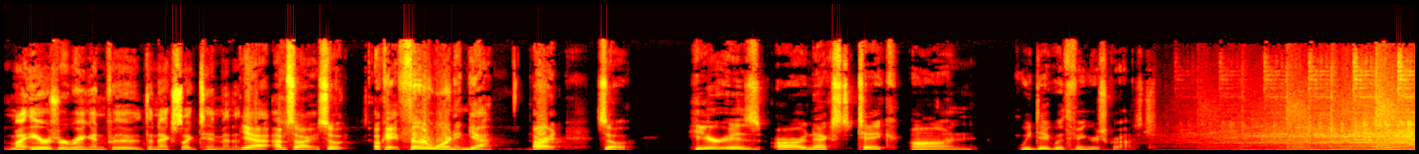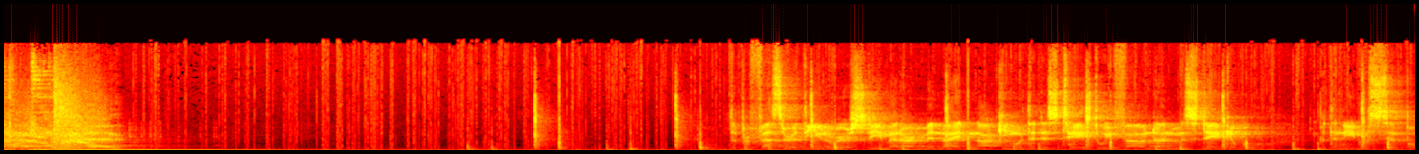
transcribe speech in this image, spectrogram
my ears were ringing for the, the next like ten minutes. yeah, I'm sorry. So okay, fair warning. Yeah. All right. So here is our next take on We Dig with Fingers Crossed. Professor at the university met our midnight knocking with a distaste we found unmistakable. But the need was simple.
